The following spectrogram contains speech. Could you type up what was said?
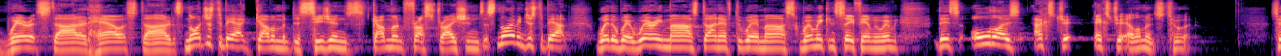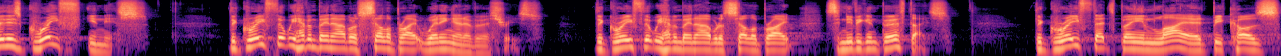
where it started, how it started. It's not just about government decisions, government frustrations. It's not even just about whether we're wearing masks, don't have to wear masks, when we can see family. When we, there's all those extra, extra elements to it. So there's grief in this. The grief that we haven't been able to celebrate wedding anniversaries. The grief that we haven't been able to celebrate significant birthdays the grief that's been layered because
